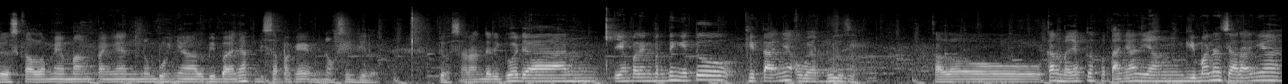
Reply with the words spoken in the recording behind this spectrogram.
Terus kalau memang pengen numbuhnya lebih banyak bisa pakai minoxidil. Tuh saran dari gue dan yang paling penting itu kitanya aware dulu sih kalau kan banyak tuh pertanyaan yang gimana caranya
